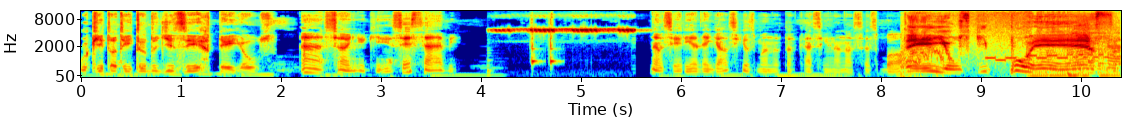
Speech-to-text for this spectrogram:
O que tá tentando dizer, Tails? Ah, Sonic, você sabe. Não seria legal se os manos tocassem nas nossas bolas? Tails, que porra é essa?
